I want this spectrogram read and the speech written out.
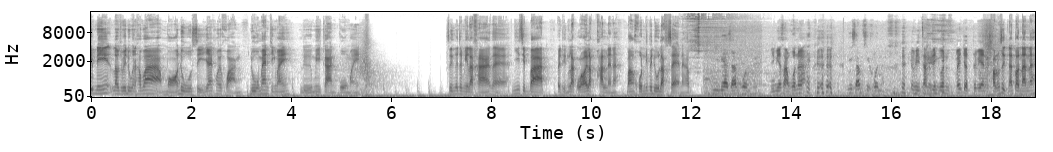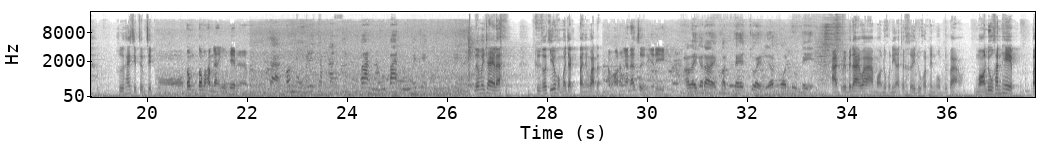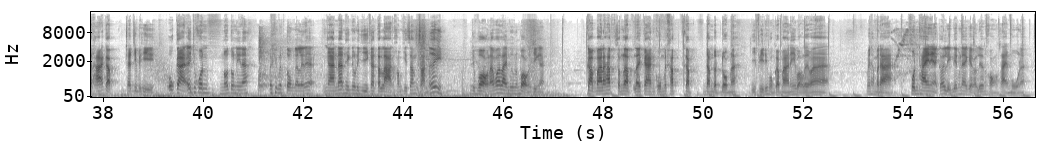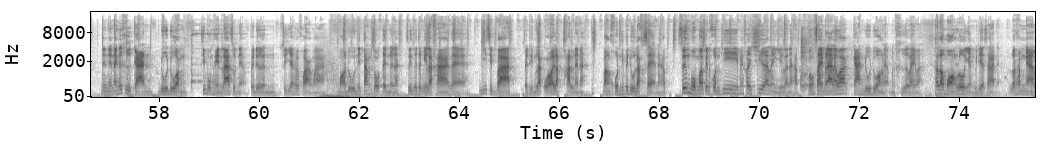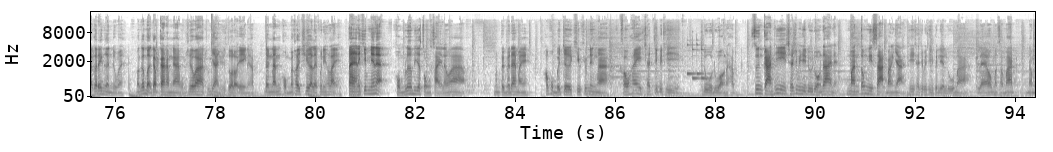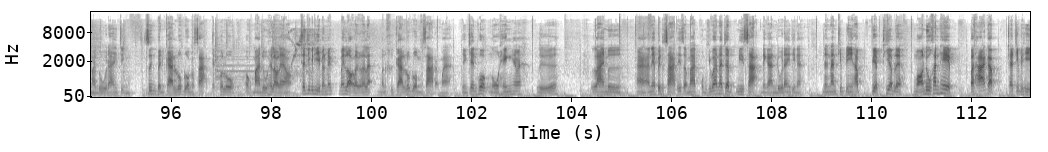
คลิปนี้เราจะไปดูกันครับว่าหมอดูสี่แยกห้วยขวาง ดูแม่นจริงไหม หรือมีการโกงไหม ซึ่งก็จะมีราคาตั้งแต่ 20 บาทไปถึงหลักร้อยหลักพันเลยนะ บางคนนี่ไปดูหลักแสนนะครับ มีเมียสามคน มีเมียสามคนด้วย มีสามสี่คนอะมีสามสี่คนไม่จดทะเบียนความรู้สึกนะตอนนั้นนะ คือให้10เต็ม10อ๋อต้องต้องมาทำงานที่กรุงเทพใช่ไหมครับแต่เพราะหนูไม่ได้ทำงานที่บ้านหนูบ้านหนูไม่ใช่กรุงเทพเริ่มไม่ใช่แล้ว คือเขาคิดว่าผมมาจากต่างจังหวัดอะทำเอาทำงานด้านสื่อถึงจะดี อะไรก็ได้คอนเทนต์ช่วยเหลือคนนู่นนี่อาจจะเป็นไปได้ว่าหมอดูคนนี้อาจจะเคยดูคอนเทนต์ผมหรือเปล่า หมอดูขั้นเทพปะทะกับ ChatGPT โอกาส เอ้ยทุกคนโน้ตตรงนี้นะเอ้ยมันตรงกันเลยเนี่ยงานด้านเทคโนโลยีการตลาดความคิดสร้างสรรค์เอ้ยอย่าบอกนะว่าลายมือมันบอกจริงๆอะกลับมาแล้วครับสำหรับรายการโกงไหมครับกับดำดดดมนะ EP ที่ผมกลับมานี่บอกเลยว่า ไม่ธรรมดา คนไทยเนี่ยก็หลีกเลี่ยงไม่ได้เกี่ยวกับเรื่องของสายมูนะ หนึ่งในนั้นก็คือการดูดวงที่ผมเห็นล่าสุดเนี่ยไปเดินสี่แยกห้วยขวางมา หมอดูนี่ตั้งโต๊ะเต็มเลยนะ ซึ่งก็จะมีราคาตั้งแต่ 20 บาทไปถึงหลักร้อยหลักพันเลยนะ บางคนนี่ไปดูหลักแสนนะครับ ซึ่งผมว่าเป็นคนที่ไม่ค่อยเชื่ออะไรอย่างนี้อยู่แล้วนะครับ สงสัยมานานแล้วว่าการดูดวงเนี่ยมันคืออะไรวะถ้าเรามองโลกอย่างวิทยาศาสตร์เนี่ยเราทำงานแล้วก็ได้เงินถูกไหมมันก็เหมือนกับการทำงานผมเชื่อว่าทุกอย่างอยู่ที่ตัวเราเองนะครับดังนั้นผมไม่ค่อยเชื่ออะไรพวกนี้เท่าไหร่แต่ในคลิปนี้เนี่ยผมเริ่มที่จะสงสัยแล้วว่ามันเป็นไปได้ไหม เพราะผมไปเจอคลิปคลิปหนึ่งมา เขาให้ ChatGPT ดูดวงนะครับ ซึ่งการที่ ChatGPT ดูดวงได้เนี่ย มันต้องมีศาสตร์บางอย่างที่ ChatGPT ไปเรียนรู้มา แล้วมันสามารถนำมาดูได้จริง ซึ่งเป็นการรวบรวมศาสตร์จากทั่วโลกออกมาดูให้เราแล้ว ChatGPT มันไม่ไม่หลอกเราอยู่แล้วแหละ มันคือการรวบรวมศาสตร์ออกมา อย่างเช่น พวกโง่เฮงใช่ไหมหรือลายมือ อ่า อันนี้เป็นศาสตร์ที่สามารถ ผมคิดว่าน่าจะมีศาสตร์ในการดูได้จริงนะ ดังนั้นคลิปนี้ครับ เปรียบเทียบเลย หมอดูขั้นเทพปะทะกับ ChatGPT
